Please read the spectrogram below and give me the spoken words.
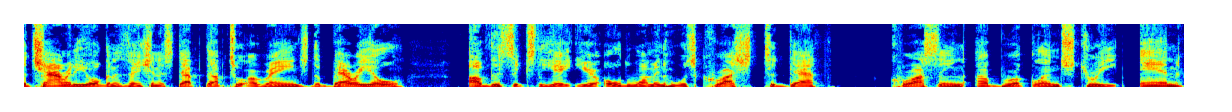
A charity organization has stepped up to arrange the burial of the 68 year old woman who was crushed to death crossing a Brooklyn street in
